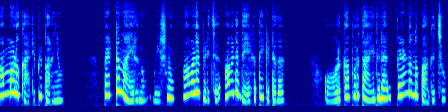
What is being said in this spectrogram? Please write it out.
അമ്മളു കലിപ്പി പറഞ്ഞു. പെട്ടെന്നായിരുന്നു വിഷ്ണു അവളെ പിടിച്ച് അവന്റെ ദേഹത്തേക്കിട്ടത്. ഓർക്കാപ്പുറത്തായതിനാൽ പെണ്ണൊന്ന് പകച്ചു.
